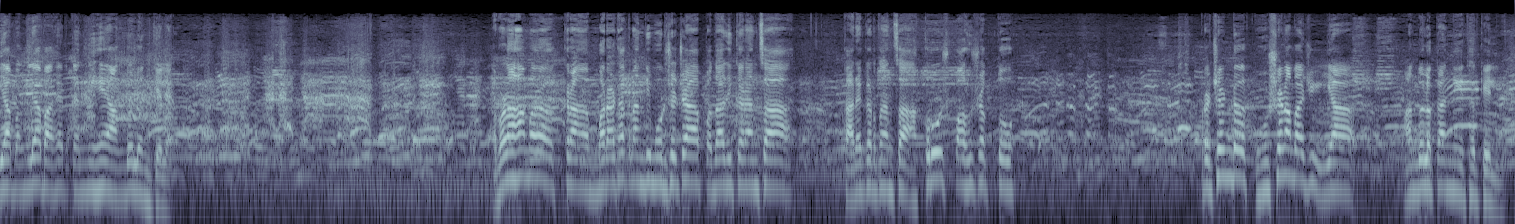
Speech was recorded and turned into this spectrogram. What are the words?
या बंगल्याबाहेर त्यांनी हे आंदोलन केलंय. आपण हा मरा- मराठा क्रांती मोर्चाच्या पदाधिकाऱ्यांचा कार्यकर्त्यांचा आक्रोश पाहू शकतो. प्रचंड घोषणाबाजी या आंदोलकांनी इथं केली.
